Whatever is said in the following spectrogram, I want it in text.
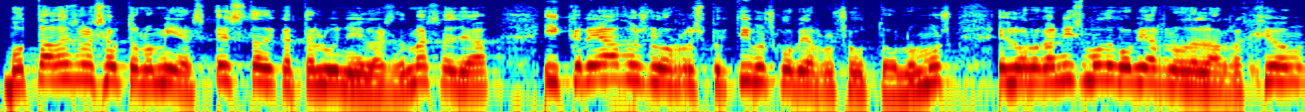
votadas las autonomías, esta de Cataluña y las de más allá, y creados los respectivos gobiernos autónomos. El organismo de gobierno de la región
